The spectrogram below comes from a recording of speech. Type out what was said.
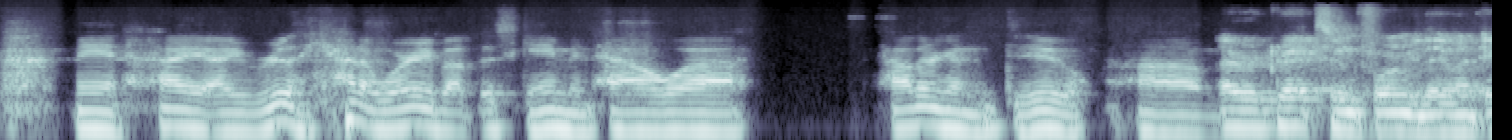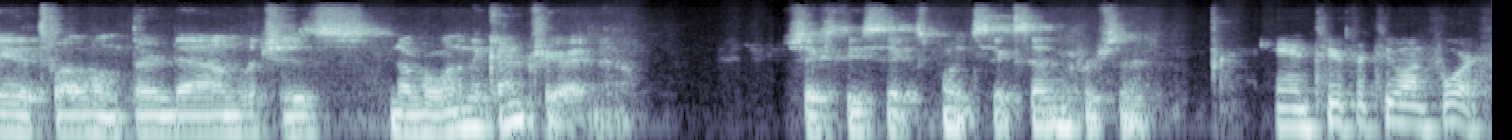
Man, I, I really kind of worry about this game and how uh, how they're going to do. Um, I regret to inform you they went 8 of 12 on third down, which is number one in the country right now. 66.67%. and two for two on fourth.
